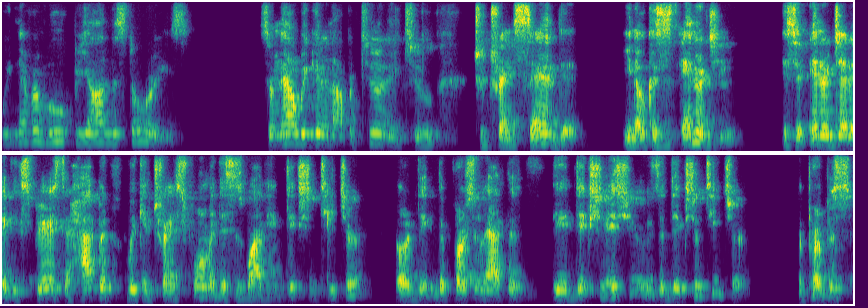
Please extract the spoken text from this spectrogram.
we never move beyond the stories. So now we get an opportunity to to transcend it. You know, because it's energy. It's an energetic experience to happen. We can transform it. This is why the addiction teacher or the, the person who had the, the addiction issue is addiction teacher the purpose,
